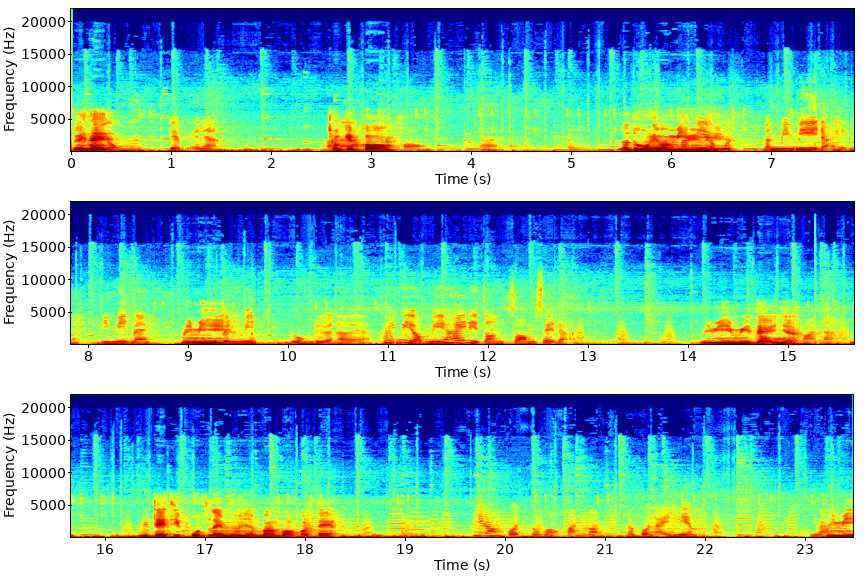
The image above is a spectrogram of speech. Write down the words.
เฮ้ยไหนตรงเก็บไอ้เนี่ยช่องเก็บของเก็บของใช่ เราดูไงว่ามีไม่นมี อาวุธมันมีมีดอะเห็นไหมมีมีดไหมไม่มี ที่เป็นมีดดวงเดือนอะไรอะไม่มีหรอมีให้ดิตอนซ้อมเสร็จอะไม่มี มีแต่ไอเนี่ย ของขวัญอะมีแต่ที่ขุดอะไรไม่รู้เนี่ยบางบอเขาแตก พี่ลองกดตัวของขวัญก่อน แล้วกดไอเทมนี่ปะไม่มี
